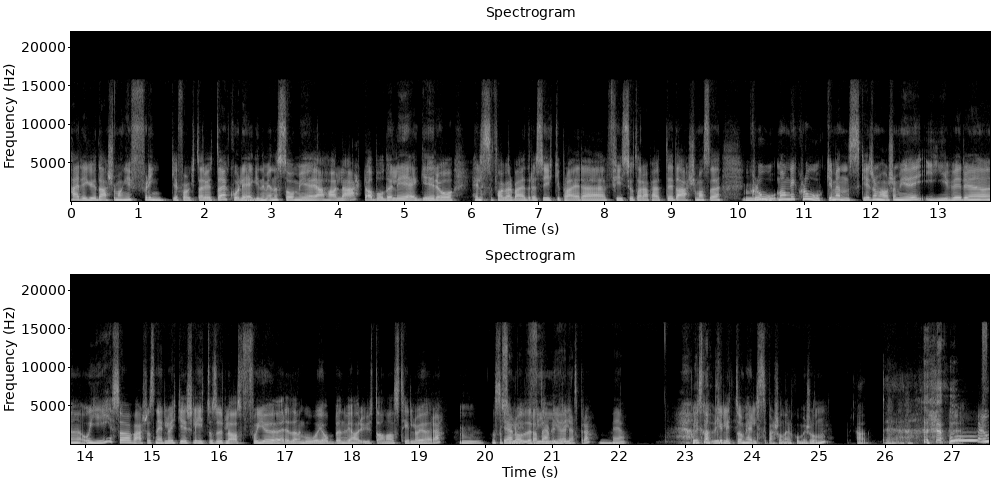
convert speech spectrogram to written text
herregud, det er så mange flinke folk der ute. Kollegene mine, så mye jeg har lært av både leger og helsefagarbeidere, sykepleiere, fysioterapeuter. Det er så masse klo, mange kloke mennesker som har så mye iver eh, å gi. Så vær så snill å ikke slite oss ut. La oss få gjøre den gode jobben vi har utdanna oss til å gjøre. Mm. Så skal jeg love dere at det blir dritbra. dritbra. Ja. Skal vi snakke litt om helsepersonellkommisjonen? ja, det Jo,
